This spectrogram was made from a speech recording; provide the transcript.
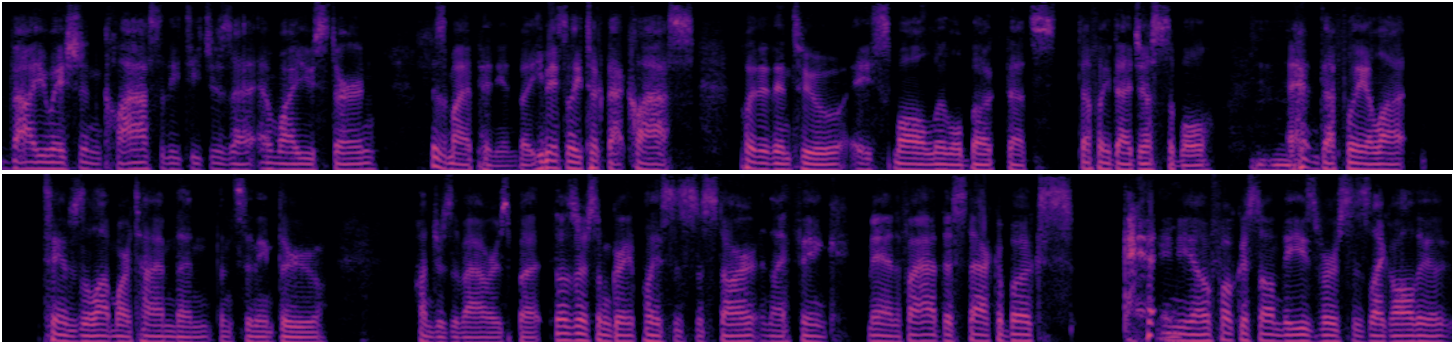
valuation class that he teaches at NYU Stern. This is my opinion, but he basically took that class, put it into a small little book that's definitely digestible Mhm. and definitely a lot saves a lot more time than than sitting through hundreds of hours. But those are some great places to start. And I think, man, if I had this stack of books and you know focus on these versus like all the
